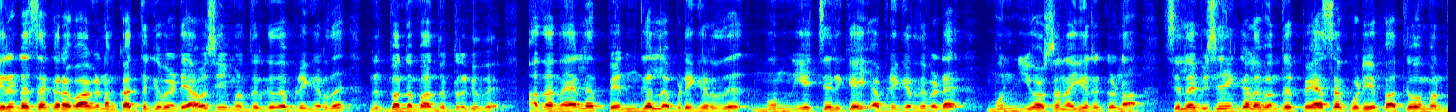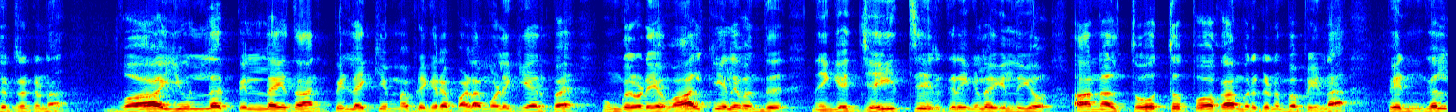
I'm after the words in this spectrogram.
இரண்டு சக்கர வாகனம் கற்றுக்க வேண்டிய அவசியம் இருக்குது அப்படிங்கிறது நிர்பந்தமாக இருந்துட்டு இருக்குது. அதனால் பெண்கள் அப்படிங்கிறது முன் எச்சரிக்கை அப்படிங்கிறத விட முன் யோசனை இருக்கணும். சில விஷயங்களை வந்து பேசக்கூடிய பக்குவம் வந்துட்டு இருக்கணும். வாயுள்ள பிள்ளைதான் பிழைக்கும் அப்படிங்கிற பழமொழிக்கு ஏற்ப உங்களுடைய வாழ்க்கையில் வந்து நீங்கள் ஜெயிச்சு இருக்கிறீங்களோ இல்லையோ ஆனால் தோற்று போகாமல் இருக்கணும் அப்படின்னா பெண்கள்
